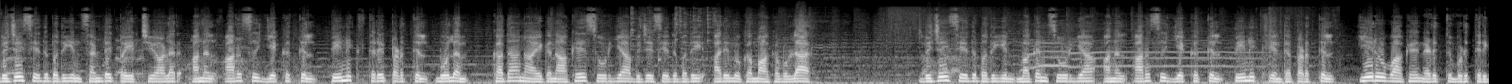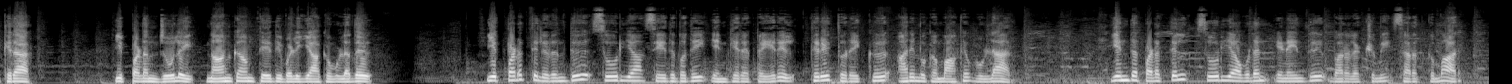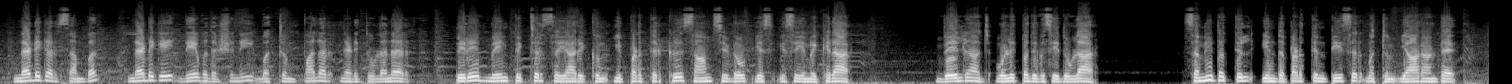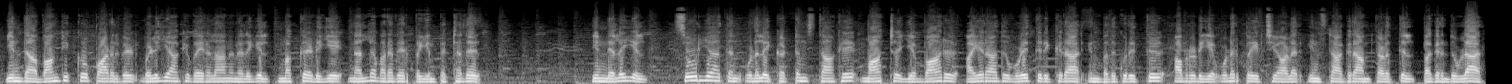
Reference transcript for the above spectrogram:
விஜய் சேதுபதியின் சண்டை பயிற்சியாளர் அனல் அரசு இயக்கத்தில் பீனிக்ஸ் திரைப்படத்தில் மூலம் கதாநாயகனாக சூர்யா விஜய் சேதுபதி அறிமுகமாக உள்ளார். விஜய் சேதுபதியின் மகன் சூர்யா அனல் அரசு இயக்கத்தில் பீனிக்ஸ் என்ற படத்தில் ஹீரோவாக நடித்து முடித்திருக்கிறார். இப்படம் ஜூலை நான்காம் தேதி வெளியாக உள்ளது. இப்படத்திலிருந்து சூர்யா சேதுபதி என்கிற பெயரில் திரைத்துறைக்கு அறிமுகமாக உள்ளார். இந்த படத்தில் சூர்யாவுடன் இணைந்து வரலட்சுமி சரத்குமார் நடிகர் சம்பத் நடிகை தேவதர்ஷினி மற்றும் பலர் நடித்துள்ளனர். பிரேப் மெயின் பிக்சர்ஸ் தயாரிக்கும் இப்படத்திற்கு சாம் சிடோட் எஸ் இசையமைக்கிறார். வேல்ராஜ் ஒளிப்பதிவு செய்துள்ளார். சமீபத்தில் இந்த படத்தின் டீசர் மற்றும் யாராண்ட இந்த வாங்கிக்கோ பாடல்கள் வெளியாகி வைரலான நிலையில் மக்களிடையே நல்ல வரவேற்பையும் பெற்றது. இந்நிலையில் சூர்யா தன் உடலை கட்டும் ஸ்டாக மாற்ற எவ்வாறு அயராது உழைத்திருக்கிறார் என்பது குறித்து அவருடைய உடற்பயிற்சியாளர் இன்ஸ்டாகிராம் தளத்தில் பகிர்ந்துள்ளார்.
